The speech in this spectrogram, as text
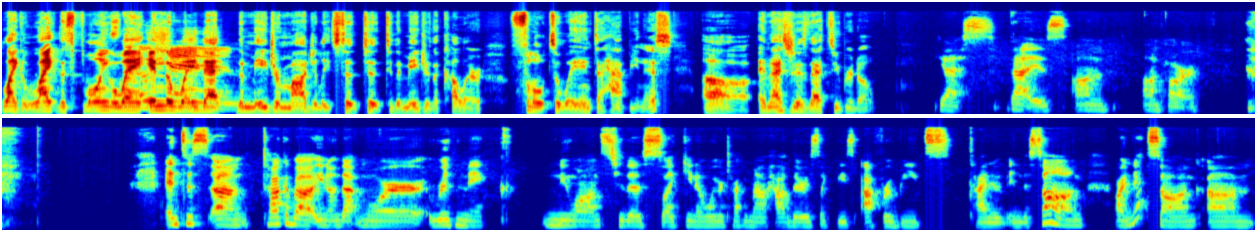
like light that's flowing it's away in the way that the major modulates to, to to the major the color floats away into happiness uh and that's just that's super dope. Yes that is on on par. And to um, talk about you know that more rhythmic nuance to this like you know we were talking about how there's like these afro beats kind of in the song. Our next song um,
